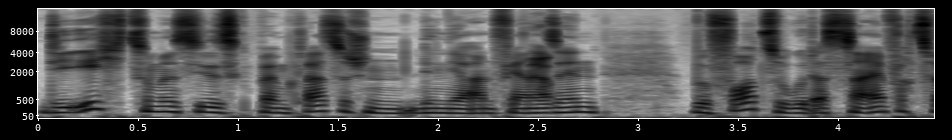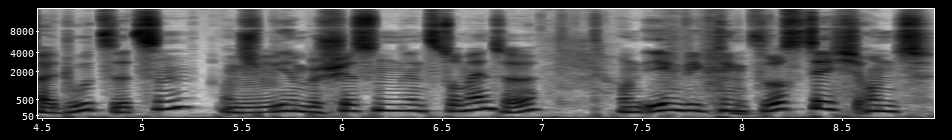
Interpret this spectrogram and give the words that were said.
die ich, zumindest dieses beim klassischen linearen Fernsehen, bevorzuge, dass da einfach zwei Dudes sitzen und Mhm. spielen beschissen Instrumente und irgendwie klingt lustig und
